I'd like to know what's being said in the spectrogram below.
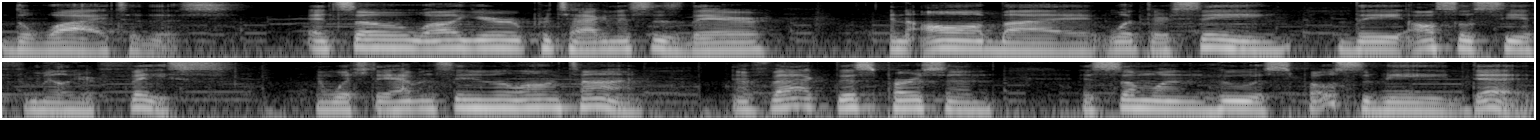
the why to this. And so while your protagonist is there and awed by what they're seeing, they also see a familiar face in which they haven't seen in a long time. In fact, this person is someone who is supposed to be dead.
